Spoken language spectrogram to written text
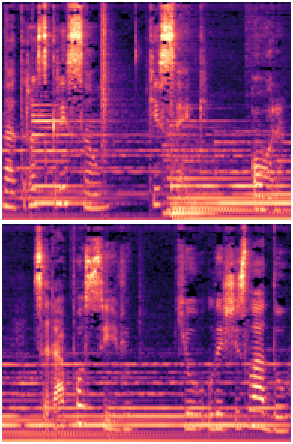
na transcrição que segue. Ora, será possível que o legislador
